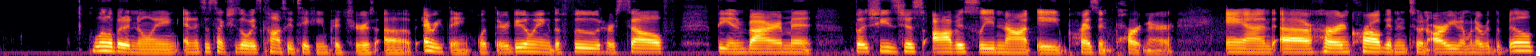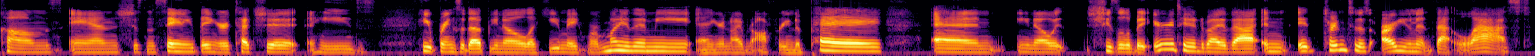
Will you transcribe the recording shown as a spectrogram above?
a little bit annoying. And it's just like she's always constantly taking pictures of everything what they're doing, the food, herself, the environment. But she's just obviously not a present partner. And uh, her and Carl get into an argument whenever the bill comes, and she doesn't say anything or touch it. And he's he brings it up, you know, like you make more money than me, and you're not even offering to pay and you know it, she's a little bit irritated by that. And it turned into this argument that lasts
